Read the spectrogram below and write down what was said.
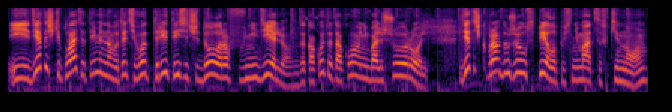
и деточки платят именно вот эти вот 3000 долларов в неделю за какую-то такую небольшую роль. Деточка, правда, уже успела посниматься в кино.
